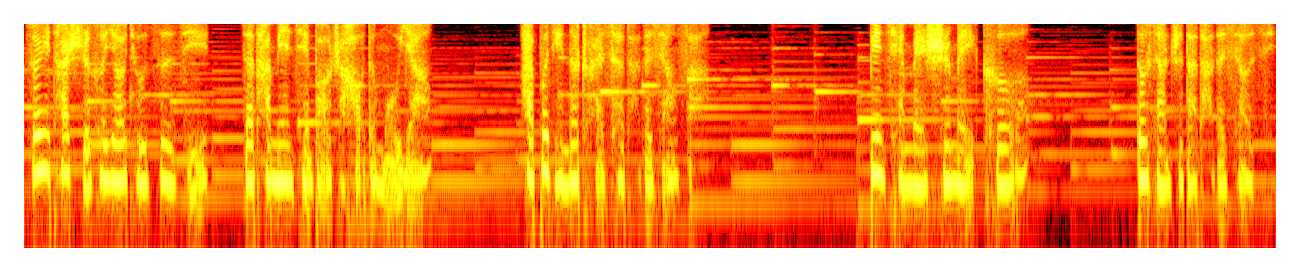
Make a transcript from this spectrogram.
所以他时刻要求自己在他面前保持好的模样。他不停的揣测他的想法，并且每时每刻都想知道他的消息。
